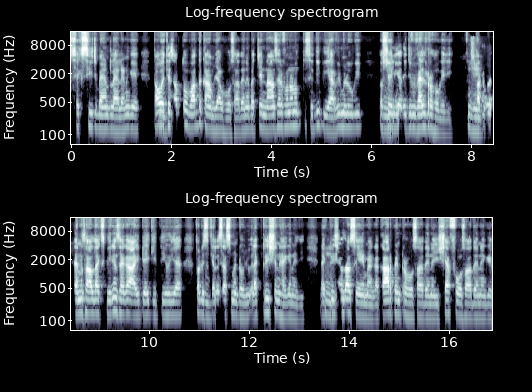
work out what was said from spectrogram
6C ਚ ਬੈਂਡ ਲੈ ਲੈਣਗੇ ਤਾਂ ਉਹ। ਇੱਥੇ ਸਭ ਤੋਂ ਵੱਧ ਕਾਮਯਾਬ ਹੋ ਸਕਦੇ ਨੇ। ਬੱਚੇ ਨਾ ਸਿਰਫ ਉਹਨਾਂ ਨੂੰ ਸਿੱਧੀ ਪੀਆਰ ਵੀ ਮਿਲੂਗੀ ਆਸਟ੍ਰੇਲੀਆ ਦੀ ਜਿਵੇਂ ਵੈਲਡਰ ਹੋ ਗਏ ਜੀ। ਤੁਹਾਡੇ ਕੋਲ 3 ਸਾਲ ਦਾ ਐਕਸਪੀਰੀਅੰਸ ਹੈਗਾ ਆਈਟੀਆਈ ਕੀਤੀ ਹੋਈ ਹੈ ਤੁਹਾਡੀ। ਸਕਿੱਲ ਅਸੈਸਮੈਂਟ ਹੋ ਜੂ ਇਲੈਕਟ੍ਰੀਸ਼ੀਅਨ ਹੈਗੇ ਨੇ ਜੀ। ਇਲੈਕਟ੍ਰੀਸ਼ੀਅਨ ਦਾ ਸੇਮ ਹੈਗਾ ਕਾਰਪੈਂਟਰ ਹੋ ਸਕਦੇ ਨੇ ਜੀ ਸ਼ੈਫ ਹੋ ਸਕਦੇ ਨੇਗੇ।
